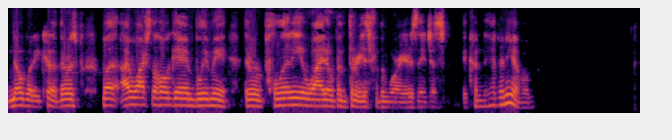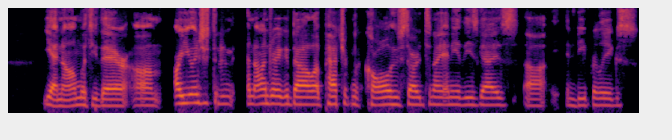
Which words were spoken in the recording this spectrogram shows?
Nobody could. There was, but I watched the whole game. Believe me, there were plenty of wide open threes for the Warriors. They just they couldn't hit any of them. Yeah, no, I'm with you there. Um, are you interested in, in Andre Iguodala, Patrick McCaw, who started tonight? Any of these guys uh, in deeper leagues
